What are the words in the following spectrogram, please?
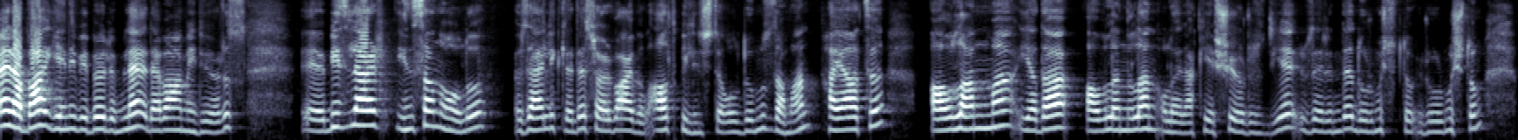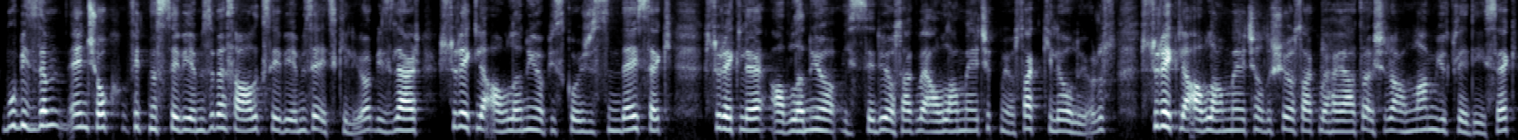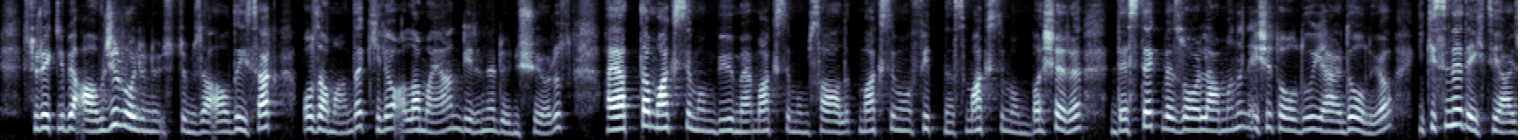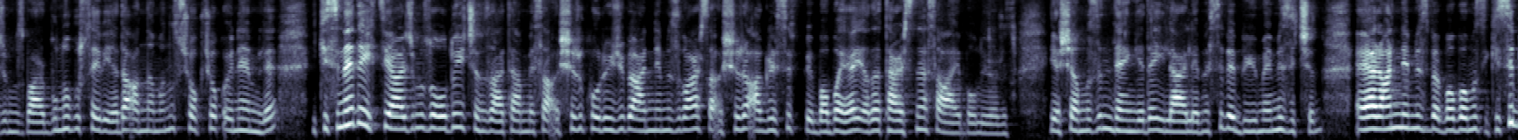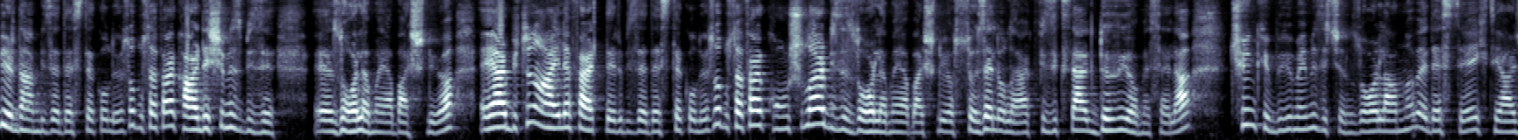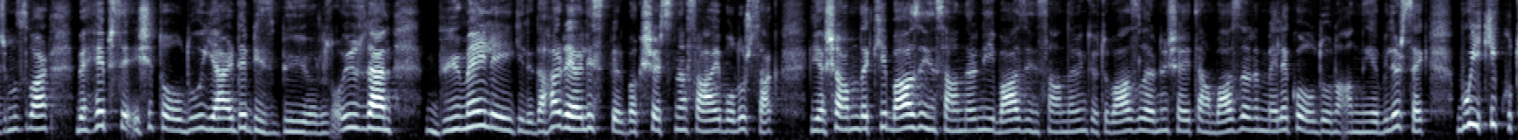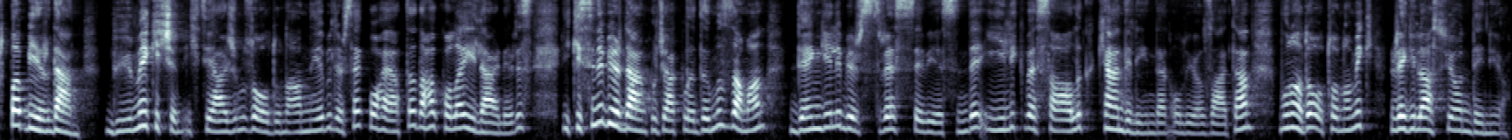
Merhaba, yeni bir bölümle devam ediyoruz. Ee, bizler insanoğlu özellikle de survival alt bilinçte olduğumuz zaman hayatı avlanma ya da avlanılan olarak yaşıyoruz diye üzerinde durmuştu, durmuştum. Bu bizim en çok fitness seviyemizi ve sağlık seviyemizi etkiliyor. Bizler sürekli avlanıyor psikolojisindeysek, sürekli avlanıyor hissediyorsak ve avlanmaya çıkmıyorsak kilo oluyoruz. Sürekli avlanmaya çalışıyorsak ve hayata aşırı anlam yüklediysek, sürekli bir avcı rolünü üstümüze aldıysak o zaman da kilo alamayan birine dönüşüyoruz. Hayatta maksimum büyüme, maksimum sağlık, maksimum maksimum fitness, maksimum başarı destek ve zorlanmanın eşit olduğu yerde oluyor. İkisine de ihtiyacımız var. Bunu bu seviyede anlamanız çok çok önemli. İkisine de ihtiyacımız olduğu için zaten mesela aşırı koruyucu bir annemiz varsa aşırı agresif bir babaya ya da tersine sahip oluyoruz. Yaşamımızın dengede ilerlemesi ve büyümemiz için. Eğer annemiz ve babamız ikisi birden bize destek oluyorsa bu sefer kardeşimiz bizi e, zorlamaya başlıyor. Eğer bütün aile fertleri bize destek oluyorsa bu sefer komşular bizi bizi zorlamaya başlıyor. Sözel olarak fiziksel dövüyor mesela. Çünkü büyümemiz için zorlanma ve desteğe ihtiyacımız var ve hepsi eşit olduğu yerde biz büyüyoruz. O yüzden büyümeyle ilgili daha realist bir bakış açısına sahip olursak yaşamdaki bazı insanların iyi, bazı insanların kötü, bazılarının şeytan, bazılarının melek olduğunu anlayabilirsek bu iki kutba birden büyümek için ihtiyacımız olduğunu anlayabilirsek bu hayatta daha kolay ilerleriz. İkisini birden kucakladığımız zaman dengeli bir stres seviyesinde iyilik ve sağlık kendiliğinden oluyor zaten. Buna da otonomik regülasyon deniyor.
